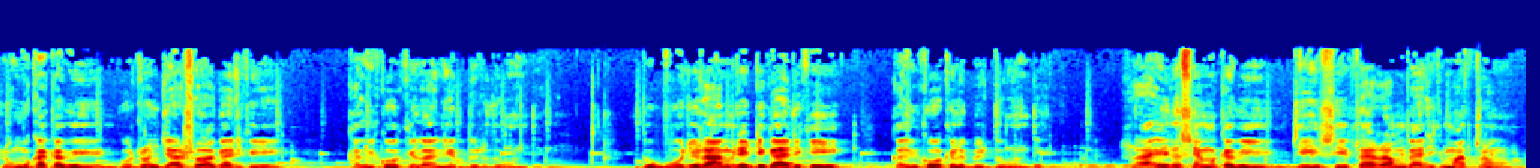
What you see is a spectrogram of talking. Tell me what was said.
ప్రముఖ కవి గుర్రం జాషువా గారికి కవికోకిల అనే బిరుదు ఉంది. దువ్వూరి రామిరెడ్డి గారికి కవికోకిల బిరుదు ఉంది. రాయలసీమ కవి జై సీతారాం గారికి మాత్రం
